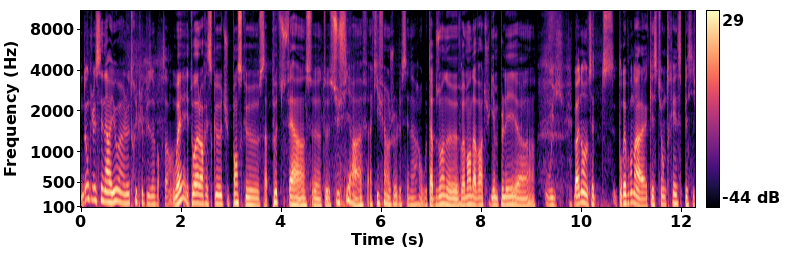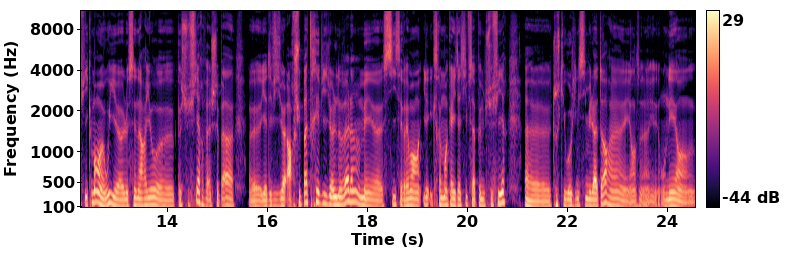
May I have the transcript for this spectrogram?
Donc le scénario, hein, le truc le plus important. ouais, et toi, alors, est-ce que tu penses que ça peut te faire, te suffire à, à kiffer un jeu, le scénar, ou t'as besoin de vraiment d'avoir du gameplay euh, Oui. Bah non, pour répondre à la question très spécifiquement, euh, oui, euh, le scénario peut suffire. Enfin, je sais pas, il y a des visuels. Alors, je suis pas très visual novel, hein, mais si c'est vraiment extrêmement qualitatif, ça peut me suffire. Tout ce qui est Walking Simulator, hein, et en- et on est en,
